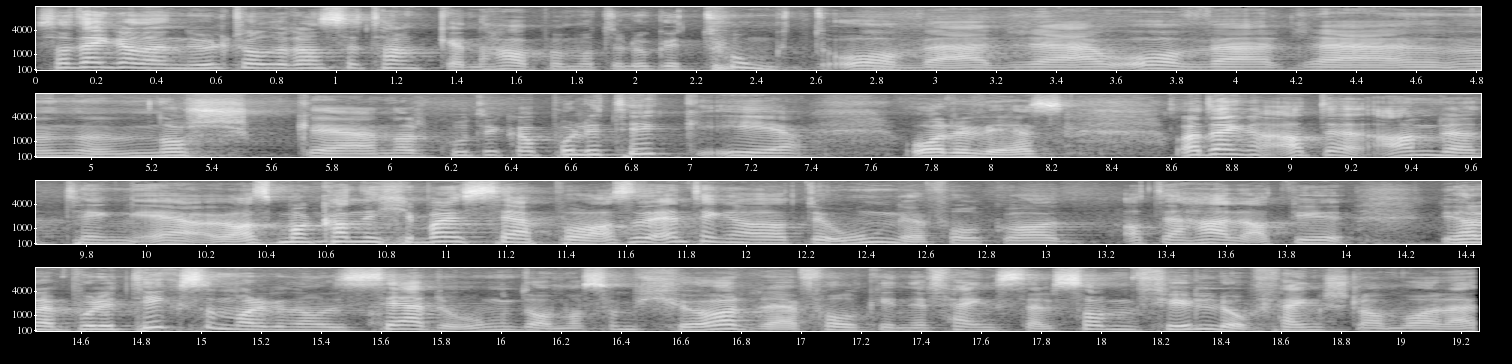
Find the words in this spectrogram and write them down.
Så jeg tenker at den nulltoleransetanken har på en måte ligget tungt over, eh, over eh, norsk narkotikapolitikk i årevis. Og jeg tenker at det andre ting er altså Man kan ikke bare se på altså En ting er at det er unge folk, og at, det her, at vi, vi har en politikk som marginaliserer ungdom, og som kjører folk inn i fengsel, som fyller opp fengslene våre.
